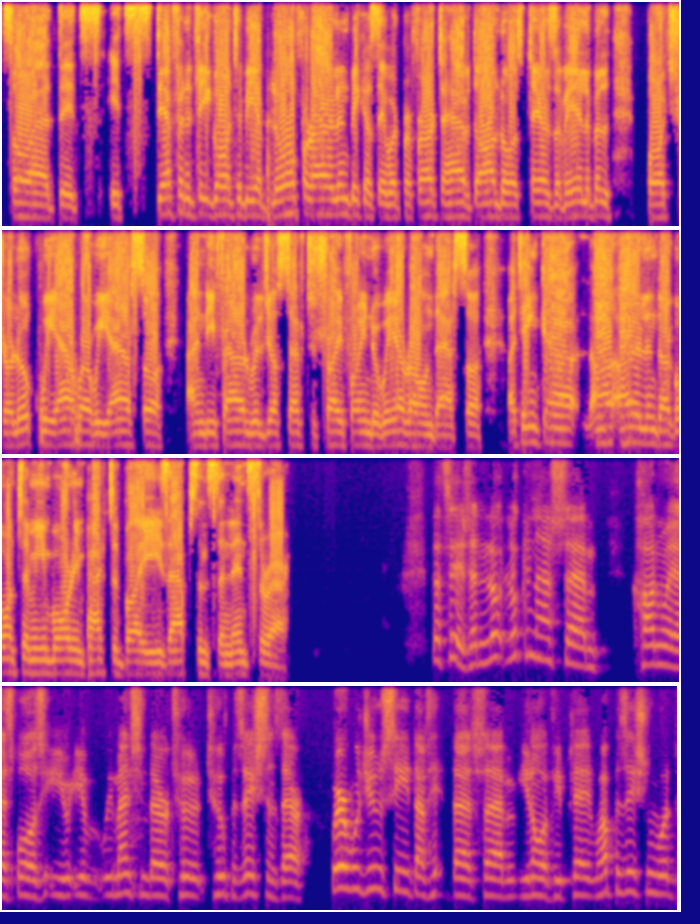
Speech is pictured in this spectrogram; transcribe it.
So uh, it's it's definitely going to be a blow for Ireland because they would prefer to have all those players available. But sure, look, we are where we are, so Andy Farrell will just have to try find a way around that. So I think uh, Ireland are going to be more impacted by his absence than Leinster are. That's it. And look, looking at um, Conway, I suppose you, you we mentioned there are two two positions there. Where would you see that that um, you know if he played, what position would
